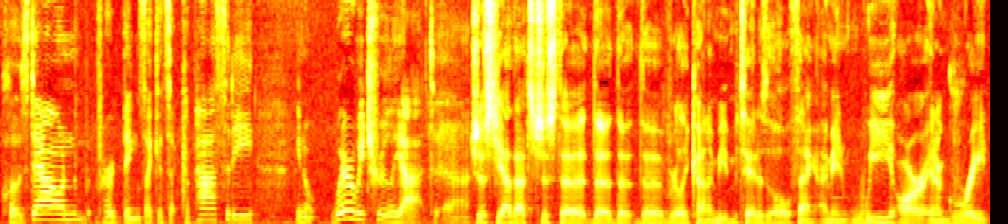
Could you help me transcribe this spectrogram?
closed down. We've heard things like it's at capacity you know, where are we truly at? Uh, just yeah, that's just the, the the the really kind of meat and potatoes of the whole thing. I mean, we are in a great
